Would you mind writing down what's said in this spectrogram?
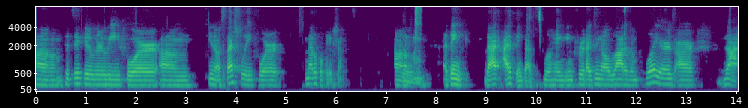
um, particularly for, um, you know, especially for medical patients. Um, I think that, I think that's low hanging fruit. I do know a lot of employers are not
